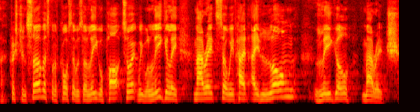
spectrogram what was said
a, Christian service, but of course there was a legal part to it. We were legally married, so we've had a long legal marriage.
